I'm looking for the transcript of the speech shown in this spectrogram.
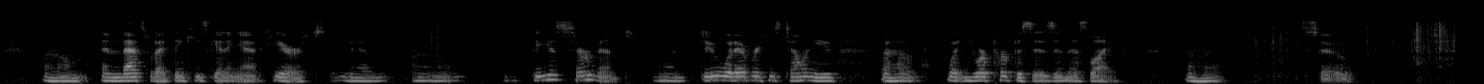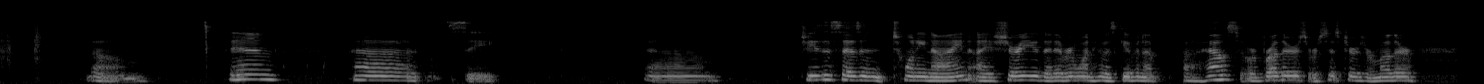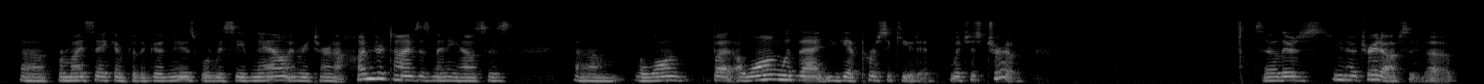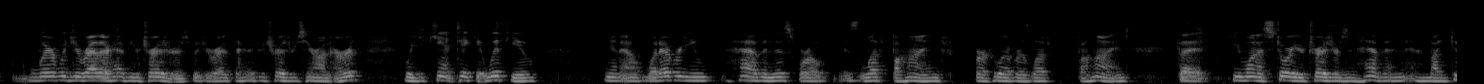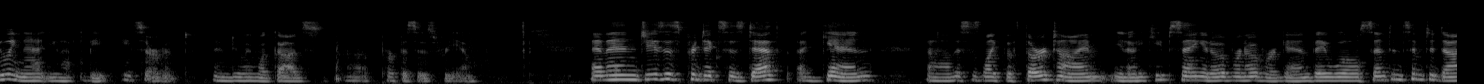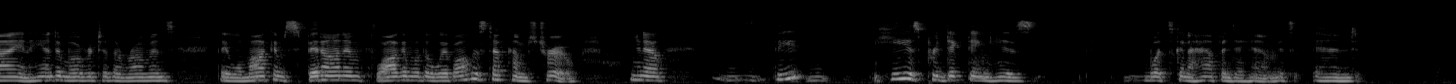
um, and that's what i think he's getting at here you know uh, be a servant uh, do whatever he's telling you uh, what your purpose is in this life uh, so um, then uh, let's see um, Jesus says in 29, I assure you that everyone who has given up a house or brothers or sisters or mother uh, for my sake and for the good news will receive now in return a hundred times as many houses. Um, along, but along with that, you get persecuted, which is true. So there's, you know, trade offs. Uh, where would you rather have your treasures? Would you rather have your treasures here on earth where you can't take it with you? You know, whatever you have in this world is left behind for whoever is left behind. But you want to store your treasures in heaven, and by doing that, you have to be a servant and doing what God's uh, purpose is for you. And then Jesus predicts his death again. Uh, this is like the third time. You know, he keeps saying it over and over again. They will sentence him to die and hand him over to the Romans. They will mock him, spit on him, flog him with a whip. All this stuff comes true. You know, the, he is predicting his what's going to happen to him. It's and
